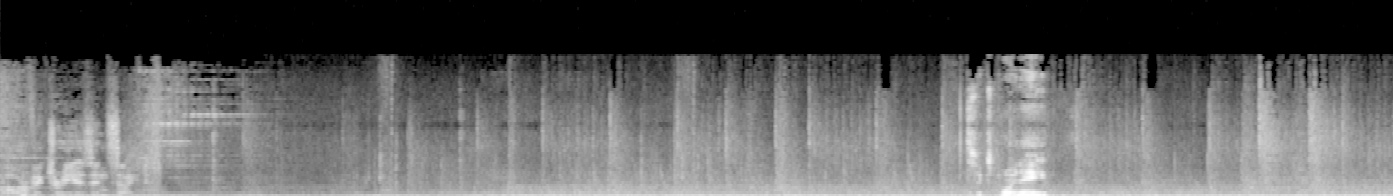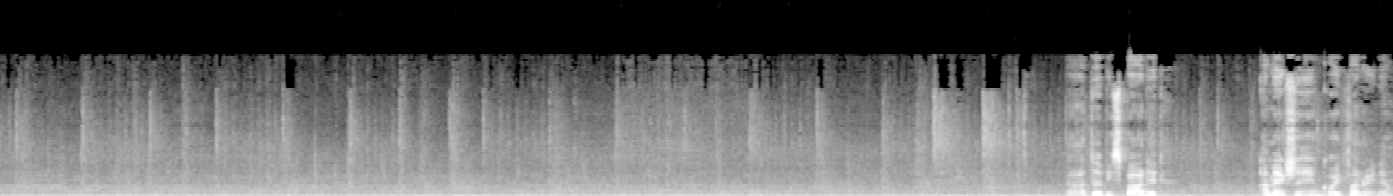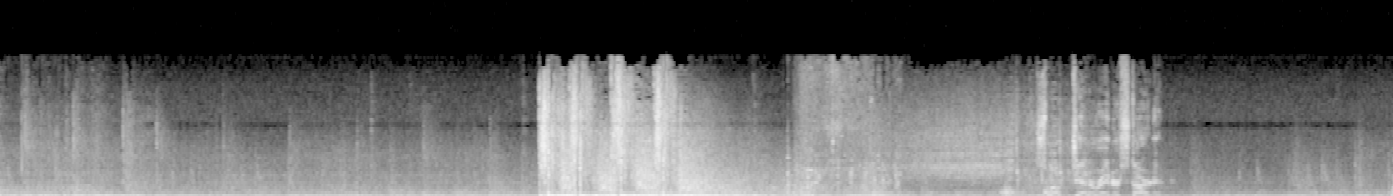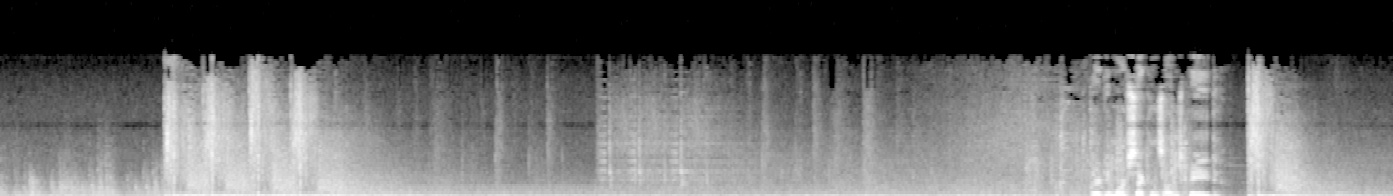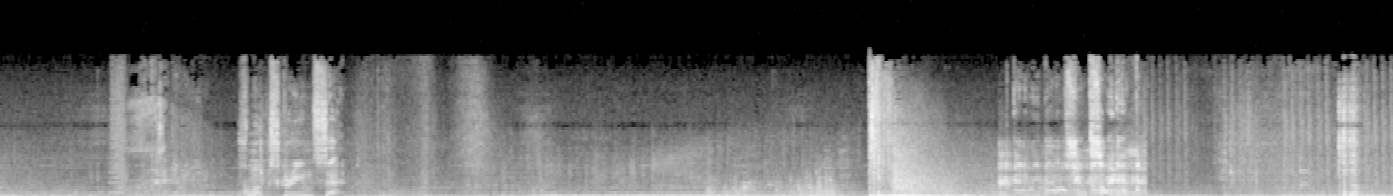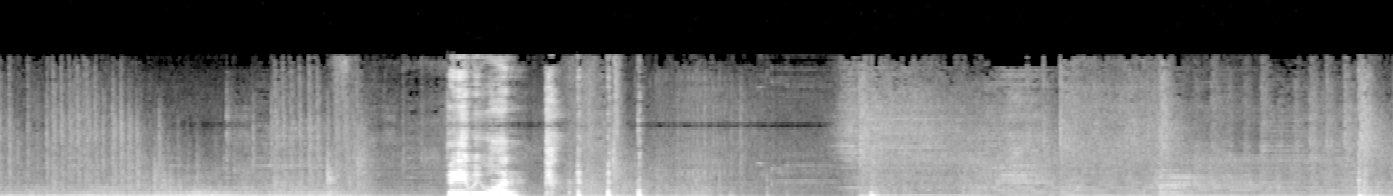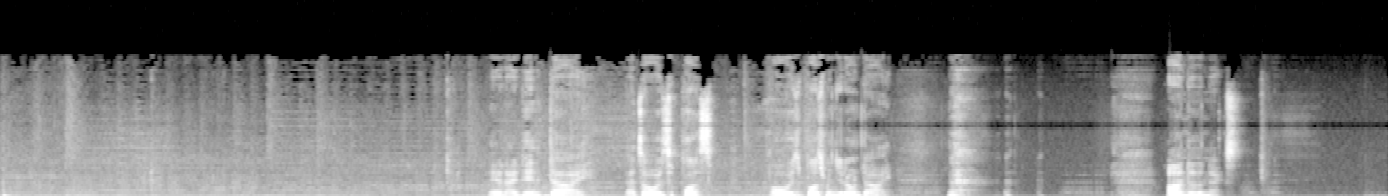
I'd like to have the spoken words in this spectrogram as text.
Our victory is in sight. Six point eight. Ah, Debbie spotted. I'm actually having quite fun right now. Smoke generator started. Thirty more seconds on speed. Screen set. Enemy battleship sighted. Hey, we won! And I didn't die. That's always a plus. Always a plus when you don't die. On to the next.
